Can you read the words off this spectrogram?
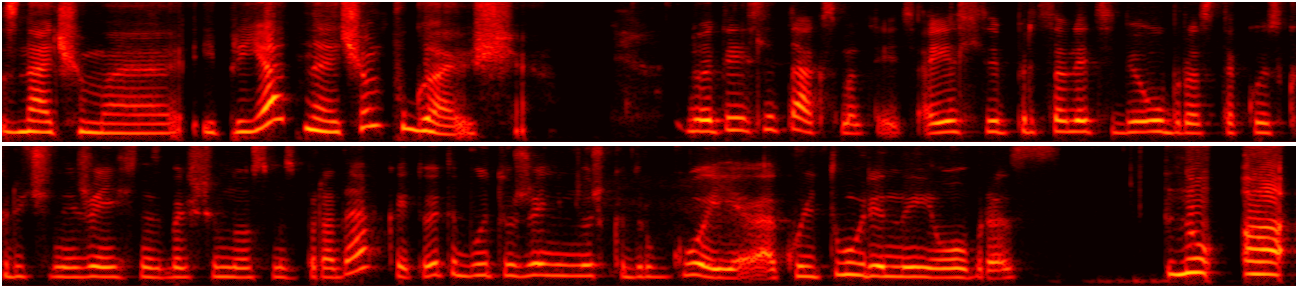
значимая и приятная, чем пугающая. Ну, это если так смотреть. А если представлять себе образ такой скрюченной женщины с большим носом и с бородавкой, то это будет уже немножко другой, окультуренный образ. Ну, а,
